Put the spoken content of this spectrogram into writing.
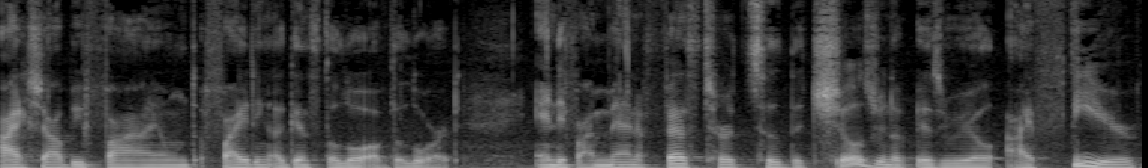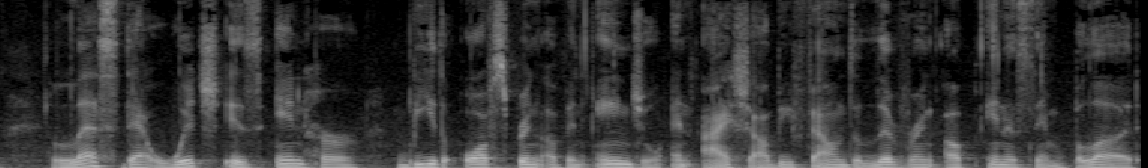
I shall be found fighting against the law of the Lord. And if I manifest her to the children of Israel, I fear lest that which is in her be the offspring of an angel, and I shall be found delivering up innocent blood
